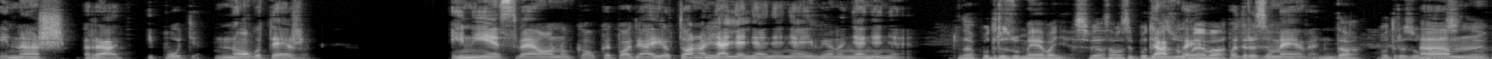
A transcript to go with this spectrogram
i naš rad i put je mnogo težak. I nije sve ono kao kad podim, a je li to ono lja, lja, lja, lja, lja ili ono nja, nja, nja? Da, podrazumevanje. Sve, samo se Tako podrazumeva. je, podrazumevanje. Da, podrazumeva se da je.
